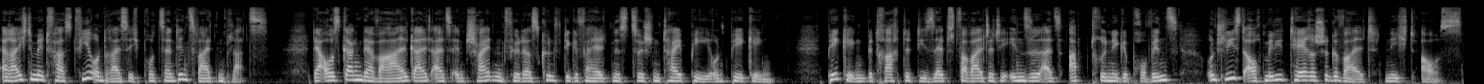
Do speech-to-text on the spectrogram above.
erreichte mit fast 34 Prozent den zweiten Platz. Der Ausgang der Wahl galt als entscheidend für das künftige Verhältnis zwischen Taipeh und Peking. Peking betrachtet die selbstverwaltete Insel als abtrünnige Provinz und schließt auch militärische Gewalt nicht aus.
